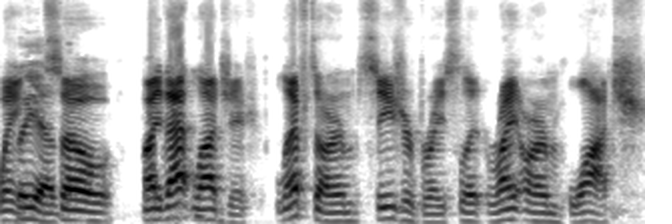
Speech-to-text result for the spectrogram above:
Wait, So, yeah. so by that logic, left arm seizure bracelet, right arm watch.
